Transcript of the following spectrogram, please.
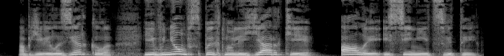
— объявило зеркало, и в нем вспыхнули яркие, алые и синие цветы.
